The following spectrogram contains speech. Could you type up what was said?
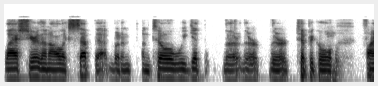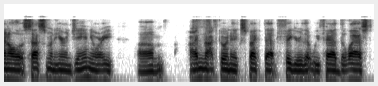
last year, then I'll accept that. But un, until we get the, their their typical final assessment here in January, um, I'm not going to expect that figure that we've had the last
